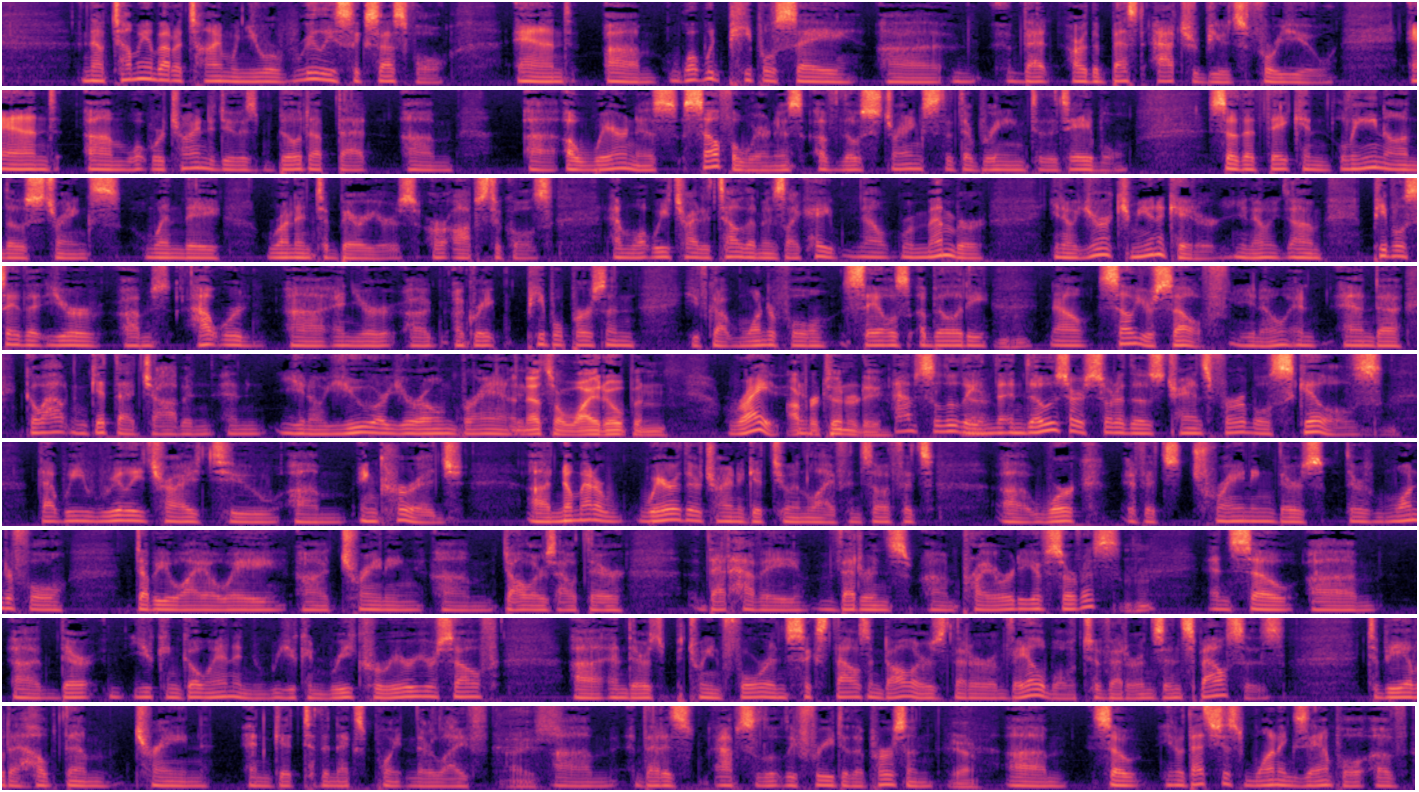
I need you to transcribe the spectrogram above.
now tell me about a time when you were really successful, and um, what would people say uh, that are the best attributes for you? And um, what we're trying to do is build up that um, uh, awareness, self awareness of those strengths that they're bringing to the table so that they can lean on those strengths when they run into barriers or obstacles. And what we try to tell them is like, hey, now remember, you know, you're a communicator. You know, um, people say that you're um, outward uh, and you're a, a great people person. You've got wonderful sales ability. Now sell yourself. You know, and and uh, go out and get that job. And and you know, you are your own brand. And that's a wide open right. And- opportunity. Absolutely, and, and those are sort of those transferable skills that we really try to um, encourage, uh, no matter where they're trying to get to in life. And so, if it's uh, work, if it's training, there's there's wonderful WIOA uh, training um, dollars out there that have a veterans um, priority of service, and so um, uh, there you can go in and you can re-career yourself. Uh, and there's between four and six thousand dollars that are available to veterans and spouses to be able to help them train and get to the next point in their life. Nice. Um, that is absolutely free to the person. Yeah. Um, so you know that's just one example of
